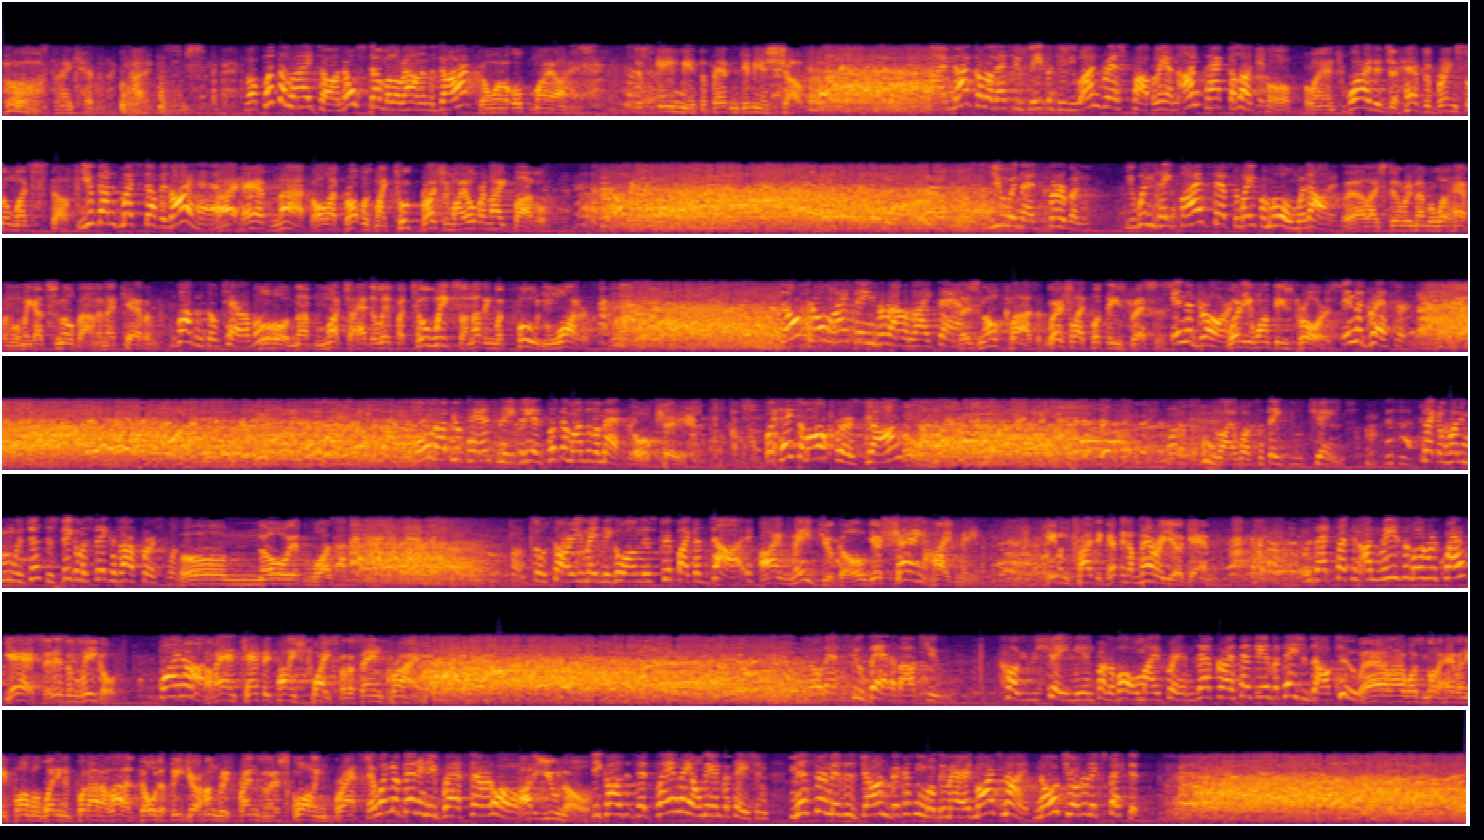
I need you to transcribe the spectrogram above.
Oh, thank heaven. I gotta get some sleep. Well, put the lights on. Don't stumble around in the dark. Don't want to open my eyes. Just aim me at the bed and give me a shove. I'm not going to let you sleep until you undress properly and unpack the luggage. Oh, Blanche, why did you have to bring so much stuff? You've got as much stuff as I have. I have not. All I brought was my toothbrush and my overnight bottle. You and that bourbon. You wouldn't take five steps away from home without it. Well, I still remember what happened when we got snowbound in that cabin. It wasn't so terrible. Oh, not much. I had to live for two weeks on nothing but food and water. Don't throw my things around like that. There's no closet. Where shall I put these dresses? In the drawer. Where do you want these drawers? In the dresser. Fold up your pants neatly and put them under the mattress. Okay. Well, take them off first, John. Oh. Fool I was to think you'd change. This is, second honeymoon was just as big a mistake as our first one. Oh, no, it wasn't. I'm so sorry you made me go on this trip. I could die. I made you go. You shanghaied me. Even tried to get me to marry you again. Was that such an unreasonable request? Yes, it isn't legal. Why not? A man can't be punished twice for the same crime. Oh, that's too bad about you. How you shame me in front of all my friends after I sent the invitations out, too. Well, I wasn't going to have any formal wedding and put out a lot of dough to feed your hungry friends and their squalling brats. There wouldn't have been any brats there at all. How do you know? Because it said plainly on the invitation, Mr. and Mrs. John Bickerson will be married March 9th. No children expected. Put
